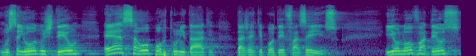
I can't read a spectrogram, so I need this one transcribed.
O Senhor nos deu essa oportunidade da gente poder fazer isso. E eu louvo a Deus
